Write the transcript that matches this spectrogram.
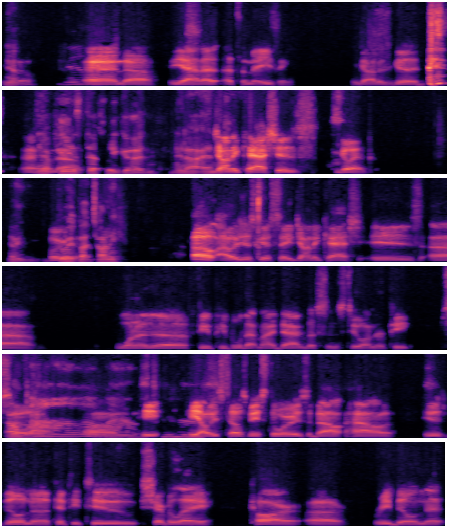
you Yeah. know, Yeah. and uh, yeah, that, that's amazing. God is good. And yeah he uh, is definitely good you know and Johnny Cash is. Go ahead. what go ahead about johnny Oh, I was just gonna say Johnny Cash is uh, one of the few people that my dad listens to on repeat. So Oh, wow. Oh, oh, um, wow. he he Mhm. always tells me stories about how he was building a '52 Chevrolet car, uh, rebuilding it,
